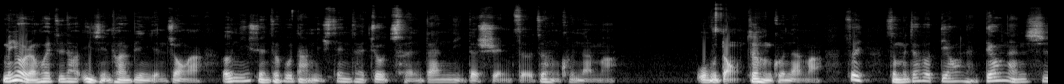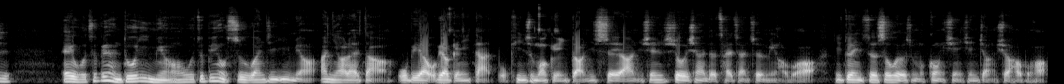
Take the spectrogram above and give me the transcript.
没有人会知道疫情突然变严重啊，而你选择不打，你现在就承担你的选择，这很困难吗？我不懂，这很困难吗？所以什么叫做刁难？刁难是，哎，我这边很多疫苗，我这边有十五万剂疫苗啊，你要来打，我不要，我不要给你打，我凭什么要给你打？你谁啊？你先秀一下你的财产证明好不好？你对你这社会有什么贡献？先讲一下好不好？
